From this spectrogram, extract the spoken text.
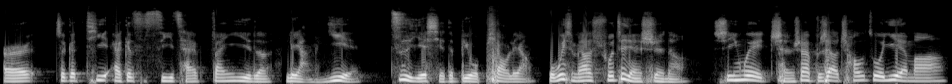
而这个 T X C 才翻译了两页，字也写的比我漂亮。我为什么要说这件事呢？是因为陈帅不是要抄作业吗？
